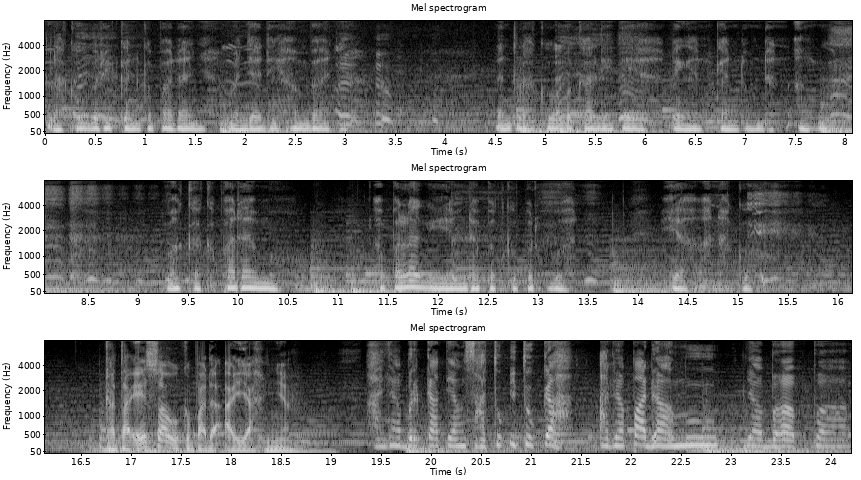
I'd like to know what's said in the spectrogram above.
telah kuberikan kepadanya menjadi hambanya dan telah kubekali dia dengan gandum dan anggur maka kepadamu apalagi yang dapat kuperbuat ya anakku kata Esau kepada ayahnya, Hanya berkat yang satu itukah ada padamu, ya Bapa?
